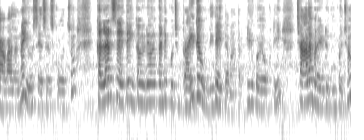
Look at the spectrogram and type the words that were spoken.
కావాలన్నా యూస్ చేసేసుకోవచ్చు. కలర్స్ అయితే ఇంకా వీడియోల కంటే కొంచెం బ్రైటే ఉంది. ఇది అయితే మాత్రం ఇది ఒకటి. చాలా బ్రైట్ ఉంది కొంచెం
